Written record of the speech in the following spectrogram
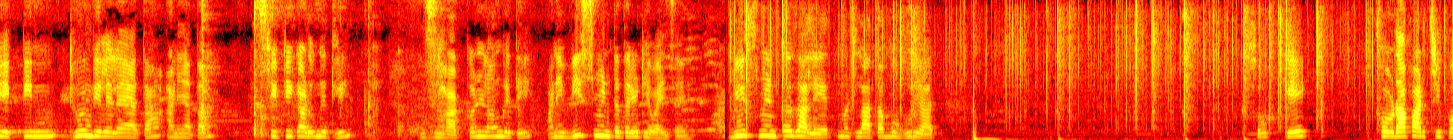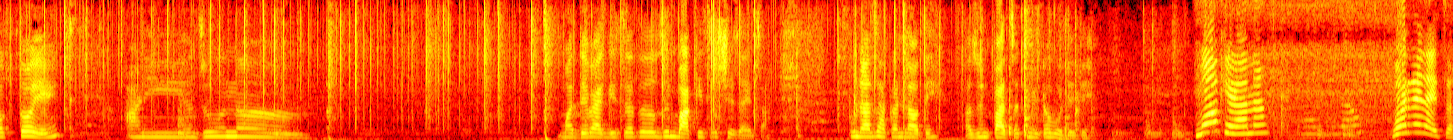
केक टीन ठेवून दिलेला आहे आता आणि आता सिटी काढून घेतली. झाकण लावून घेते आणि वीस मिनटं तरी ठेवायचं आहे. वीस मिनटं झाले आहेत म्हटलं आता बघूयात. सो केक थोडाफार चिपकतोय आणि अजून अं, मध्यभागीचा तर अजून बाकीचा शिजायचा. पुन्हा झाकण लावते. अजून पाच एक मिनटं होते ते मग खेळा ना. वर नाही जायचं.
